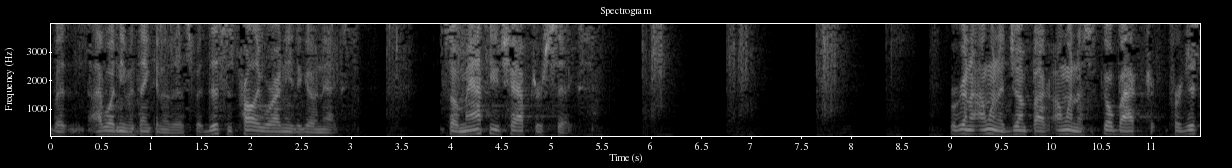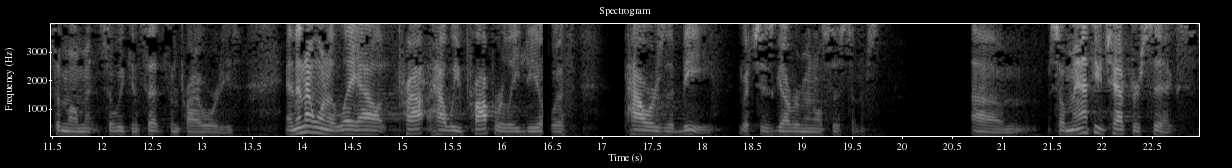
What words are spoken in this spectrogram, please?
but I wasn't even thinking of this. But this is probably where I need to go next. So Matthew chapter six. We're gonna. I'm going to jump back. I'm going to go back for just a moment so we can set some priorities, and then I want to lay out pro- how we properly deal with powers that be, which is governmental systems. Um, so Matthew chapter six.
